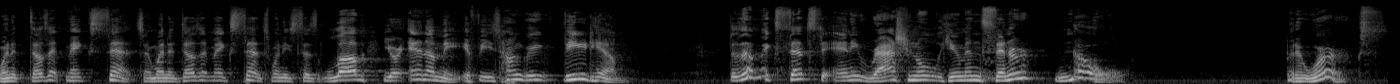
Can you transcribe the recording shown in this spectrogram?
when it doesn't make sense. And when it doesn't make sense, when he says, Love your enemy. If he's hungry, feed him. Does that make sense to any rational human sinner? No. But it works.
